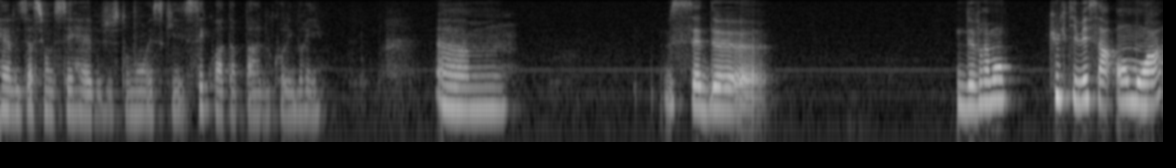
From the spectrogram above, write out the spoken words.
réalisation de ces rêves, justement, est-ce que c'est quoi ta part de colibri? Euh, C'est de, de vraiment cultiver ça en moi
